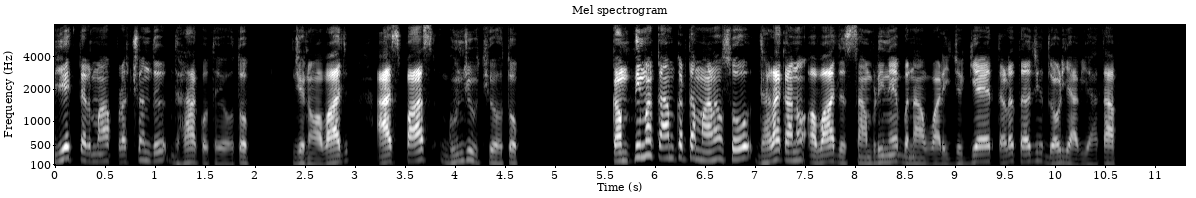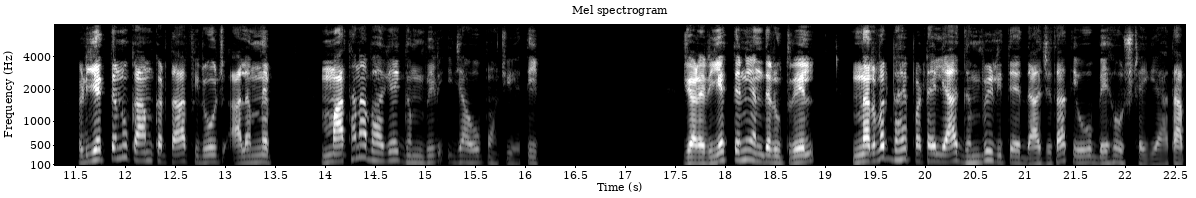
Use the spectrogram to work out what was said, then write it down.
રિએક્ટરમાં પ્રચંડ ધડાકો થયો હતો, જેનો અવાજ આસપાસ ગુંજી ઉઠ્યો હતો. કંપનીમાં કામ કરતા માણસો ધડાકાનો અવાજ સાંભળીને બનાવવાળી જગ્યાએ તરત જ દોડી આવ્યા હતા. રિએક્ટરનું કામ કરતા ફિરોજ આલમને માથાના ભાગે ગંભીર ઈજાઓ પહોંચી હતી. જ્યારે રિએક્ટરની અંદર ઉતરેલ નરવતભાઈ પટેલિયા ગંભીર રીતે દાજતા તેઓ બેહોશ થઈ ગયા હતા.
